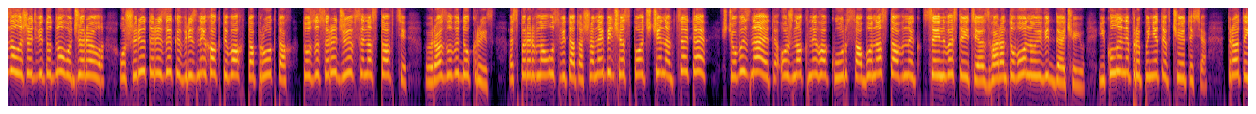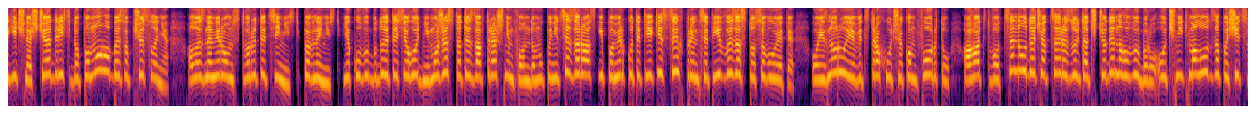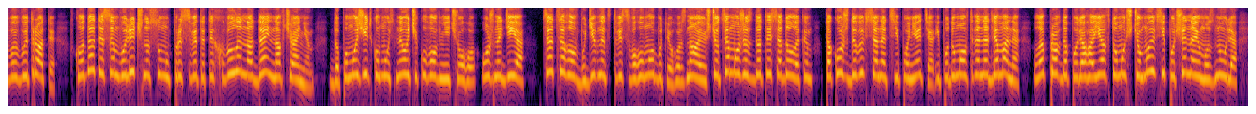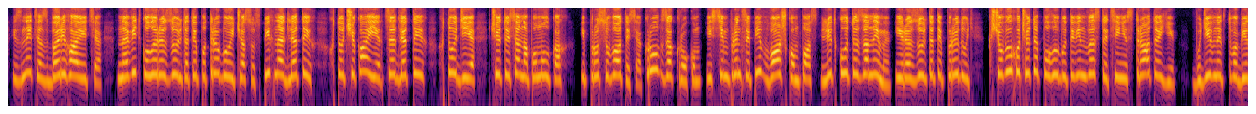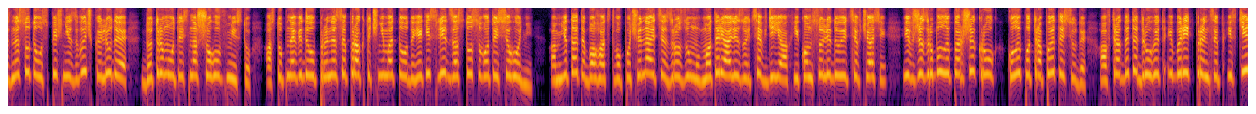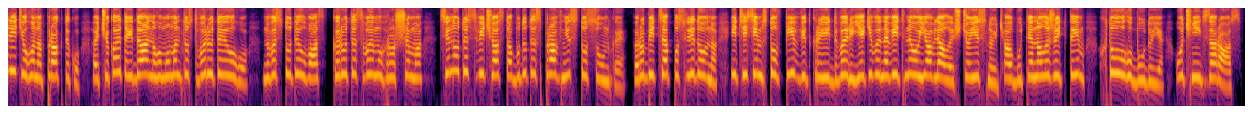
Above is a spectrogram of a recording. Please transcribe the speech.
залишать від одного джерела, оширюти ризики в різних активах та проектах, то зосереджує все на ставці, вразливий до криз. Безперервна освіта та ще найбільша спадщина – це те, що ви знаєте, ожна книга, курс або наставник – це інвестиція з гарантованою віддачею. І коли не припиніте вчитися, стратегічна щедрість, допомога без обчислення, але з наміром створити цінність, певненість, яку ви будуєте сьогодні, може стати завтрашнім фондом. Упиніться зараз і поміркуйте, які з цих принципів ви застосовуєте. О, ігнорує від страху чи комфорту. Агатство – це не удача, це результат щоденного вибору. Очніть мало, запишіть свої витрати. Вкладайте символічну суму, присвятити хвилин на день навчанням. Допоможіть комусь, не очікував нічого. Ожна дія. Це цегла в будівництві свого майбутнього. Знаю, що це може здатися далеким. Також дивився на ці поняття і подумав, це не для мене. Але правда полягає в тому, що ми всі починаємо з нуля, і зниця зберігається. Навіть коли результати потребують часу, успіх не для тих, хто чекає, це для тих, хто діє, вчитися на помилках. І просуватися крок за кроком. І сім принципів ваш компас. Літкуйте за ними, і результати прийдуть. Якщо ви хочете поглибити в інвестиційні стратегії, будівництво бізнесу та успішні звички, люди дотримуйтесь нашого вмісту. А ступне відео принесе практичні методи, які слід застосувати сьогодні. Пам'ятайте, багатство починається з розуму, матеріалізується в діях і консолідується в часі. І вже зробили перший крок, коли потрапите сюди, а втратите другий і беріть принцип і втіліть його на практику. Е, Чекайте ідеального моменту, створюйте його, інвестуйте у вас, керуйте своїми грошима, цінуйте свій час та будуйте справжні стосунки. Робіть це послідовно, і ці сім стовпів відкриють двері, які ви навіть не уявляли, що існують, або те належить тим, хто його будує. Очніть зараз.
